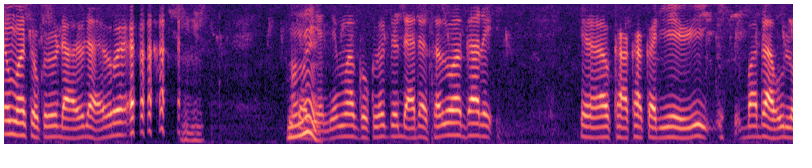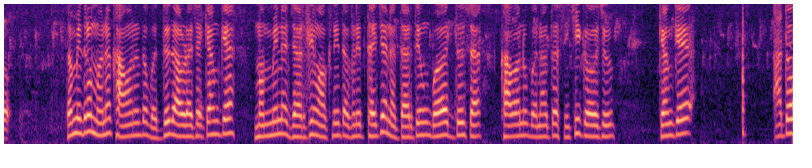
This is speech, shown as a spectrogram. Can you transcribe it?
એમાં છોકરો ડાયો ડાયો હોય મમ્મી. એમાં ગોકલો તો દાદા સલવા વગારે ખા ખા કરીએ એવી બાદ હુલો. તો મિત્રો મને ખાવાનું તો બધું જ આવડે છે. કેમ કે મમ્મીને જ્યારથી આંખની તકલીફ થઈ છે ને ત્યારથી હું બધું ખાવાનું બનાવતા શીખી ગયો છું. કેમ કે આ તો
